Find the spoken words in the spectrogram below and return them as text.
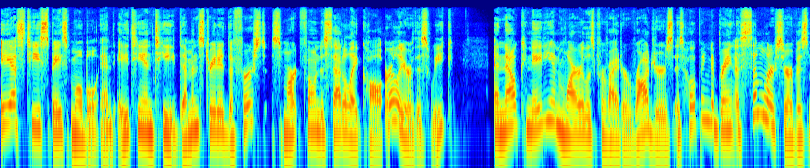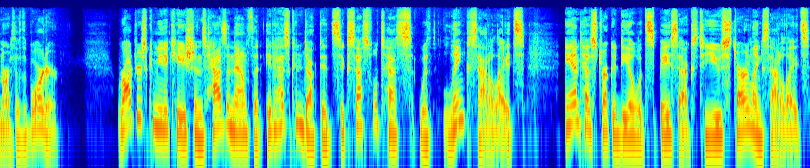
AST SpaceMobile and AT&T demonstrated the first smartphone to satellite call earlier this week, and now Canadian wireless provider Rogers is hoping to bring a similar service north of the border. Rogers Communications has announced that it has conducted successful tests with Lynk satellites and has struck a deal with SpaceX to use Starlink satellites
